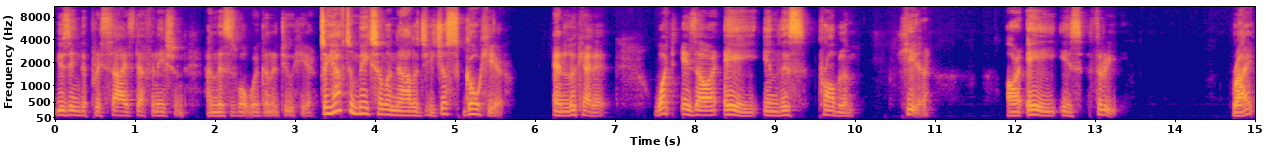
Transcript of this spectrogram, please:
using the precise definition. And this is what we're going to do here. So you have to make some analogy. Just go here and look at it. What is our A in this problem here? Our A is 3, right?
